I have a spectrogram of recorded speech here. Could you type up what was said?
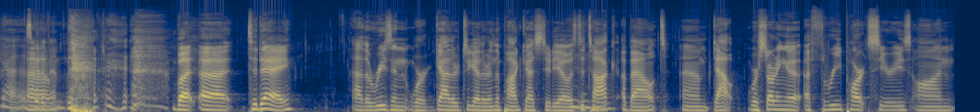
Yeah, that's good of Um, him. But uh, today, uh, the reason we're gathered together in the podcast studio is to talk about um, doubt. We're starting a, a three part series on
